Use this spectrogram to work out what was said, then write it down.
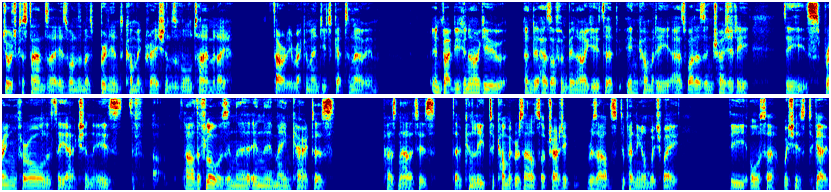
George Costanza is one of the most brilliant comic creations of all time, and I thoroughly recommend you to get to know him. In fact, you can argue, and it has often been argued, that in comedy as well as in tragedy, the spring for all of the action is the, uh, are the flaws in the in the main characters' personalities that can lead to comic results or tragic results, depending on which way the author wishes to go.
